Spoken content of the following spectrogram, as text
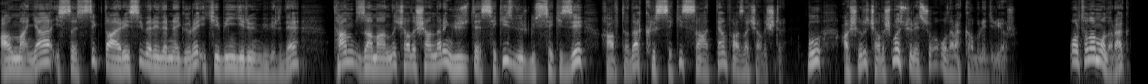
Almanya İstatistik Dairesi verilerine göre 2021'de tam zamanlı çalışanların %8,8'i haftada 48 saatten fazla çalıştı. Bu aşırı çalışma süresi olarak kabul ediliyor. Ortalama olarak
